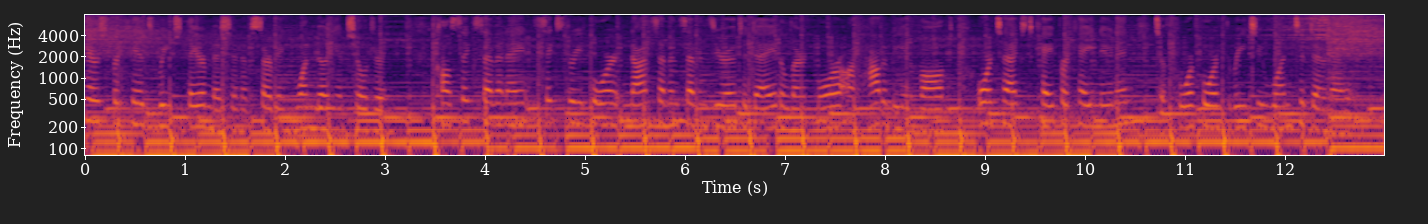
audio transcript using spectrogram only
Cares for Kids reach their mission of serving 1 million children. Call 678-634-9770 today to learn more on how to be involved or text K for K Newnan to 44321 to donate.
